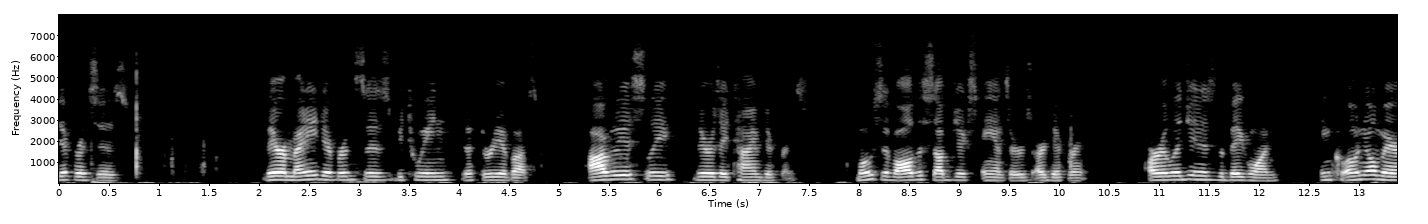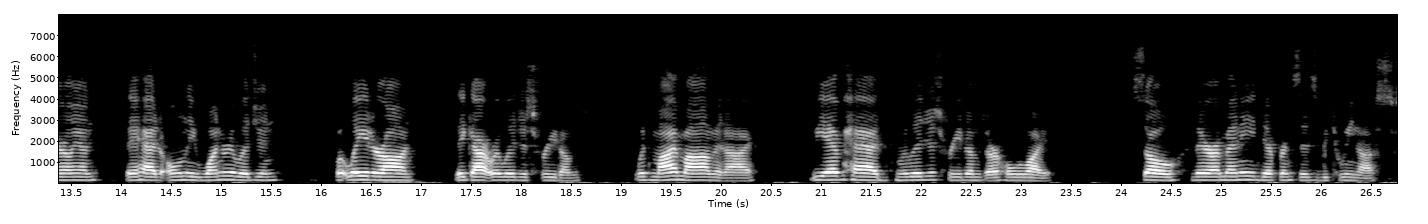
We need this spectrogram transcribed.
Differences There are many differences between the three of us. Obviously, there is a time difference. Most of all the subjects' answers are different. Our religion is the big one. In colonial Maryland they had only one religion, but later on they got religious freedoms. With my mom and I, we have had religious freedoms our whole life. So there are many differences between us.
